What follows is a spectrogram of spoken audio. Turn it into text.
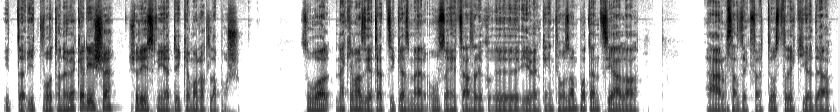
Itt, a, itt volt a növekedése, és a részvényértéke maradt lapos. Szóval nekem azért tetszik ez, mert 27% évenkénti hozampotenciállal, 3% feletti osztalékilddel,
